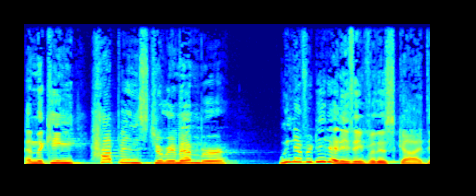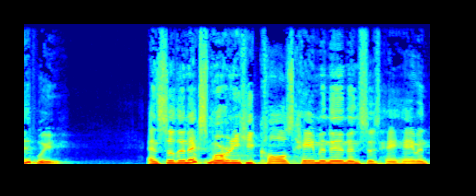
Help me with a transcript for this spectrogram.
And the king happens to remember, we never did anything for this guy, did we? And so the next morning he calls Haman in and says, Hey, Haman,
